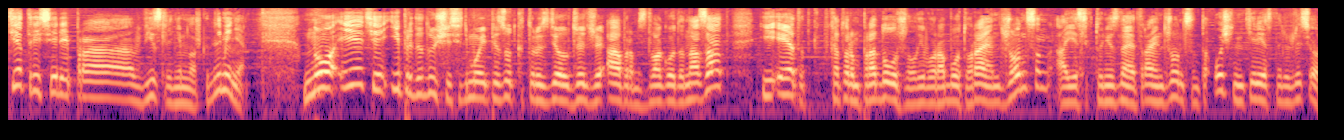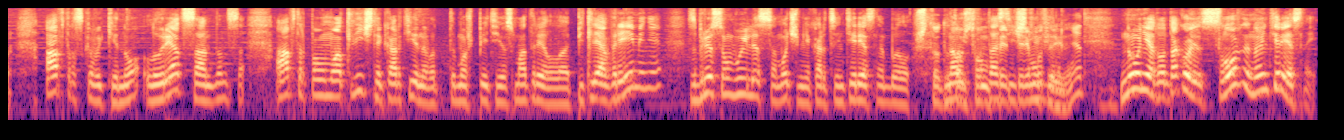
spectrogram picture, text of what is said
Те три серии провисли немножко для меня. Но эти и предыдущий седьмой эпизод, который сделал Джей Джей Абрамс два года назад, и этот, в котором продолжил его работу Райан Джонсон, а если кто не знает, Райан Джонсон это очень интересный режиссер авторского кино, лауреат Санденса, автор, по-моему, отличной картины, вот ты, может, Петя ее смотрел, «Петля времени» с Брюсом Уиллисом, очень, мне кажется, интересный был Что-то научно-фантастический фильм. нет? Ну нет, он такой сложный, но интересный.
